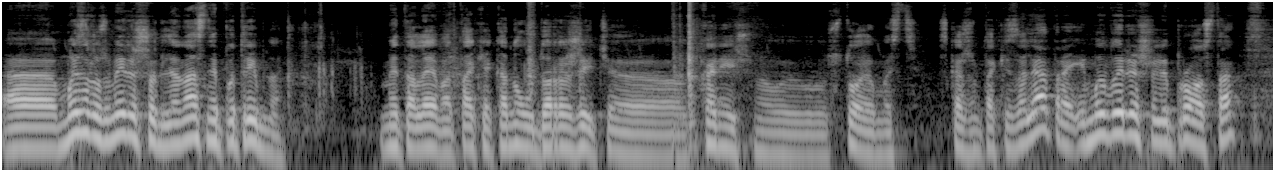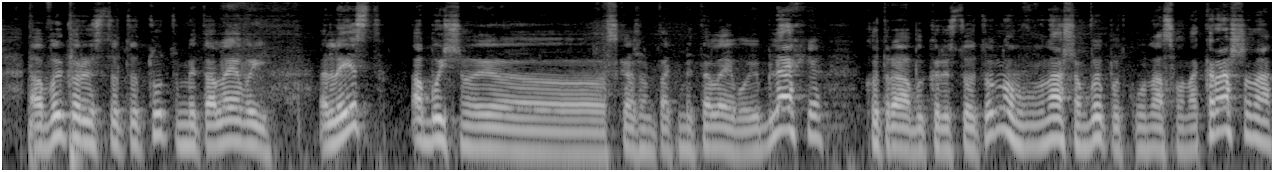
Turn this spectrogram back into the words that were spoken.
Е, ми зрозуміли, що для нас не потрібна металева, так як воно удорожить е, конечну стоїмость, скажімо так, ізолятора. І ми вирішили просто е, використати тут металевий лист обичної, е, скажімо так, металевої бляхи, котра використовується. Ну, в нашому випадку у нас вона крашена.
